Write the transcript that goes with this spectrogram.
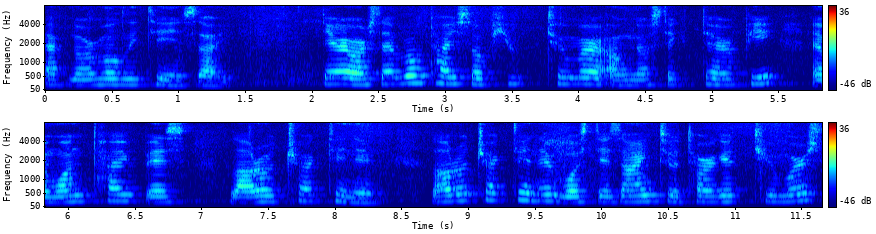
abnormality inside. There are several types of tumor agnostic therapy, and one type is larotrectinib. Larotrectinib was designed to target tumors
